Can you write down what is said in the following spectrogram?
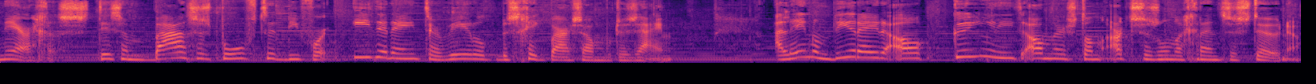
nergens. Het is een basisbehoefte die voor iedereen ter wereld beschikbaar zou moeten zijn. Alleen om die reden al kun je niet anders dan Artsen zonder Grenzen steunen.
